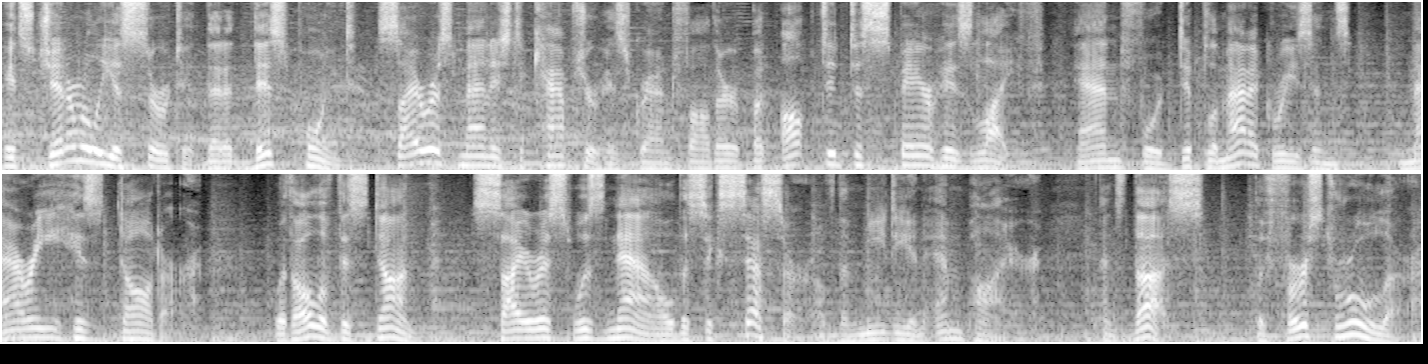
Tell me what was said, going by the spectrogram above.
It's generally asserted that at this point, Cyrus managed to capture his grandfather but opted to spare his life and, for diplomatic reasons, marry his daughter. With all of this done, Cyrus was now the successor of the Median Empire, and thus the first ruler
